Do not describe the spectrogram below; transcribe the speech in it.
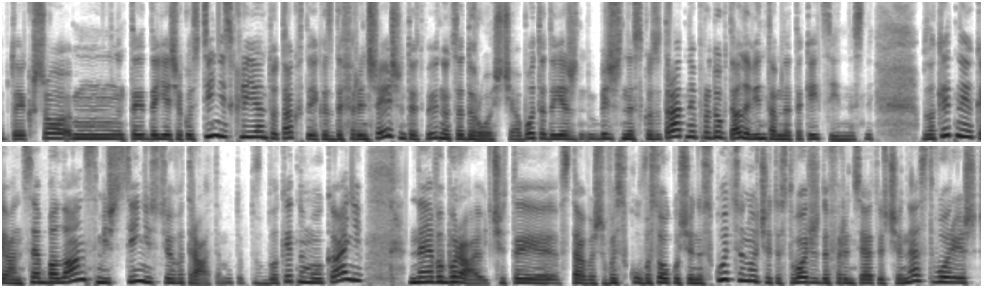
Тобто, якщо м, ти даєш якусь цінність клієнту, так ти якась differentiation, то відповідно це дорожче, або ти даєш більш низькозатратний продукт, але він там не такий ціннісний. Блакитний океан це баланс між цінністю і витратами. Тобто в блакитному океані не вибирають, чи ти ставиш високу, високу чи низьку ціну, чи ти створюєш диференціацію, чи не створюєш.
